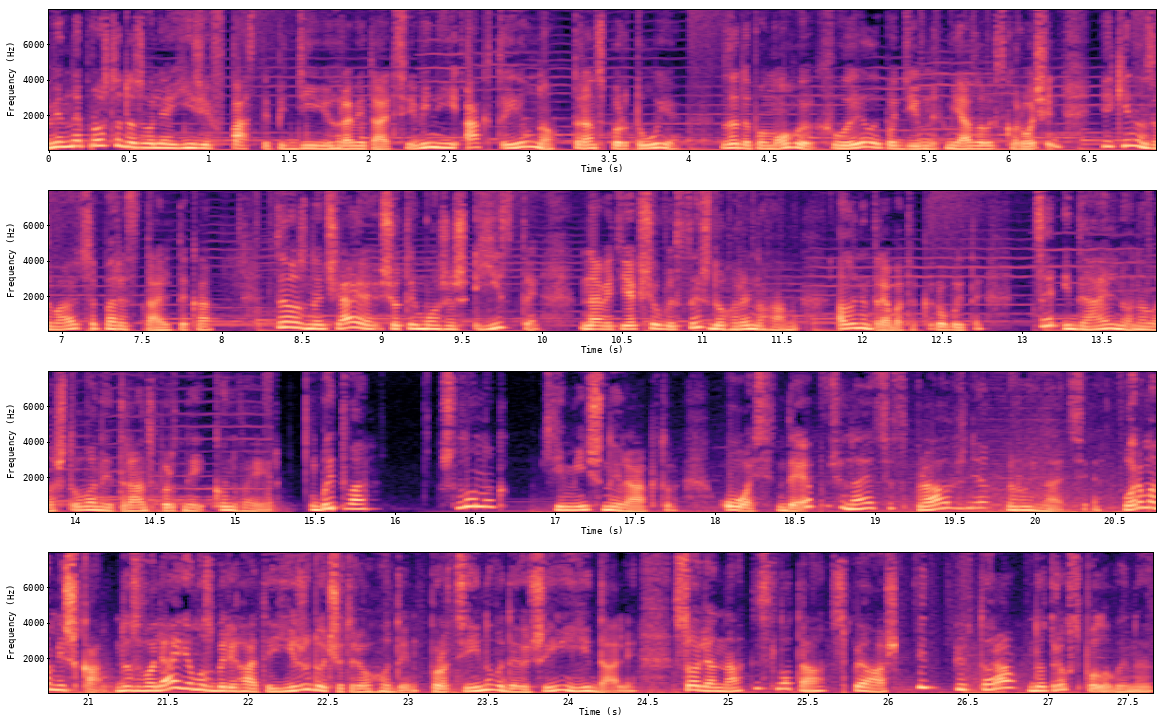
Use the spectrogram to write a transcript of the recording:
Він не просто дозволяє їжі впасти під дією гравітації, він її активно транспортує за допомогою хвили подібних м'язових скорочень, які називаються перистальтика. Це означає, що ти можеш їсти, навіть якщо висиш догори ногами, але не треба так робити. Це ідеально налаштований транспортний конвейер. Битва, шлунок. Хімічний реактор. Ось де починається справжня руйнація. Форма мішка дозволяє йому зберігати їжу до 4 годин, порційно видаючи її далі. Соляна кислота з pH від 1,5 до 3,5.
